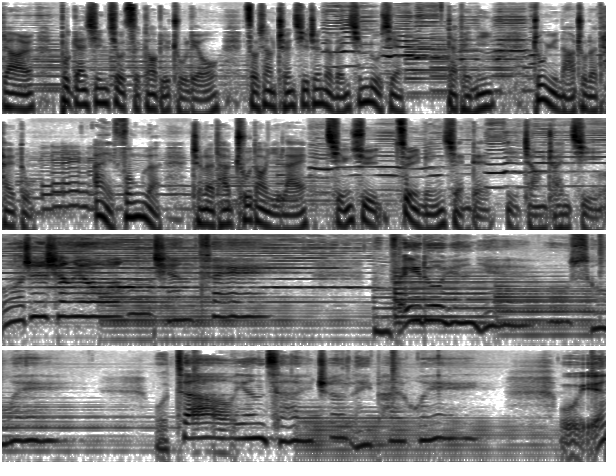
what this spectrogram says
然而不甘心就此告别主流，走向陈绮贞的文青路线，戴佩妮终于拿出了态度，《爱疯了》成了她出道以来情绪最明显的一张专辑。我只想要往前飞，能飞多远也无所谓，我讨厌在这里徘徊。我厌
